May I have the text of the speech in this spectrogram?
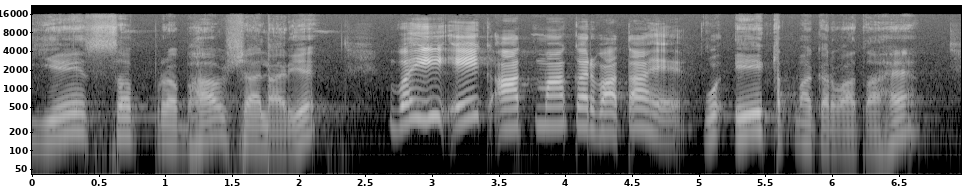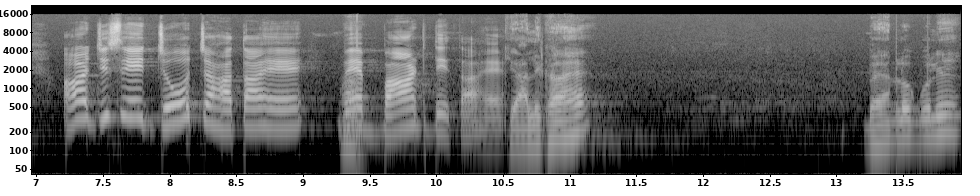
ये सब प्रभावशाली कार्य वही एक आत्मा करवाता है। वो एक आत्मा करवाता है। और जिसे जो चाहता है वह हाँ। बांट देता है। क्या लिखा है? बहन लोग बोलिए।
